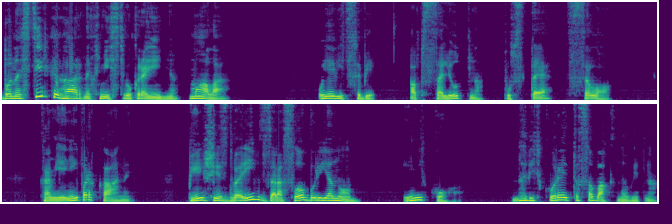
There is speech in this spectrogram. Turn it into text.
бо настільки гарних місць в Україні мало. Уявіть собі, абсолютно пусте село. Кам'яні паркани, більшість дворів заросло бур'яном. І нікого, навіть курей та собак не видно.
